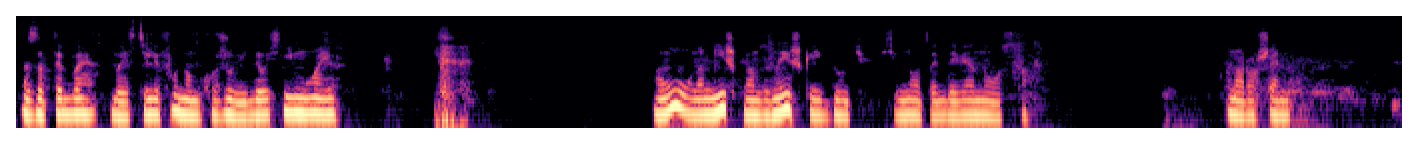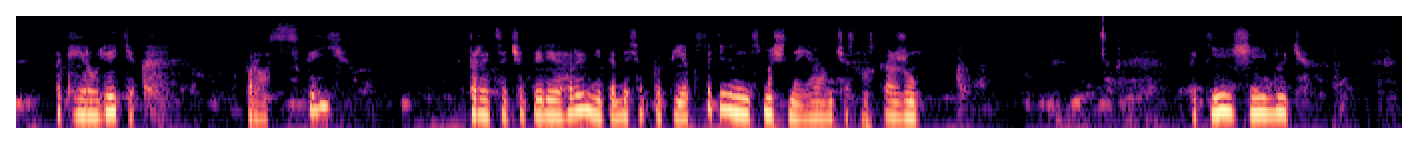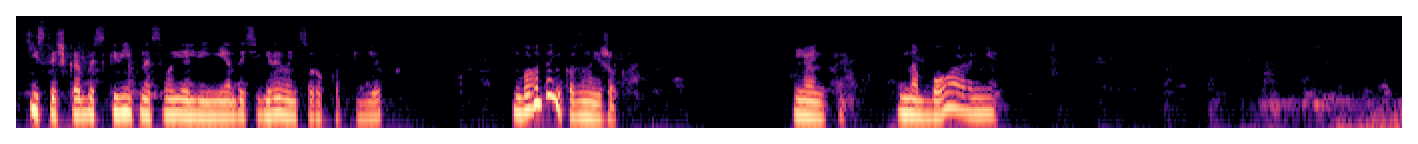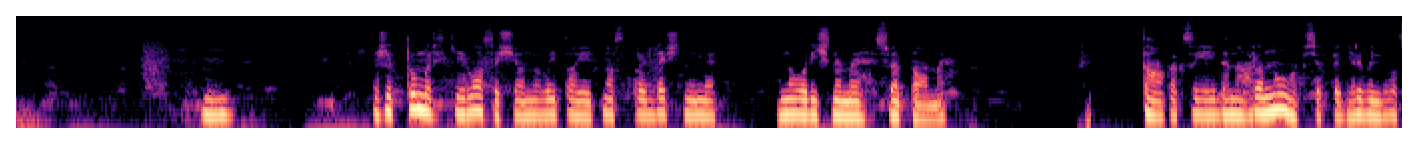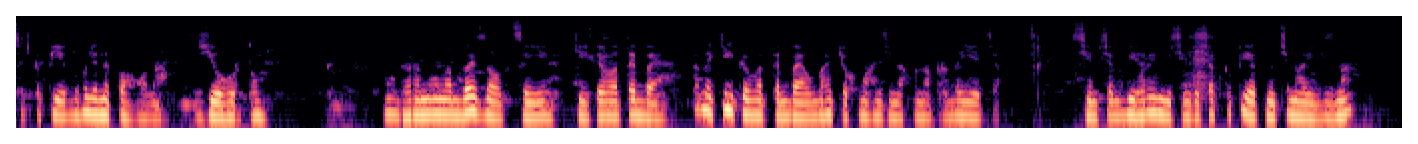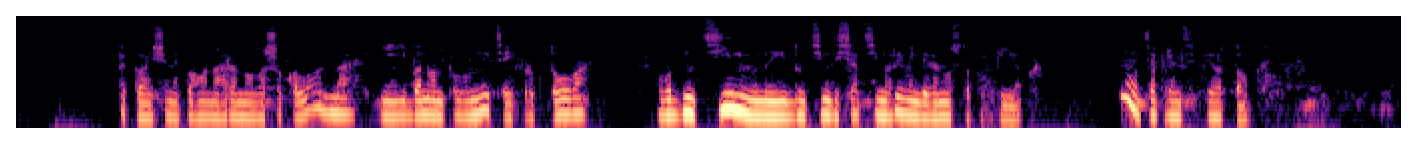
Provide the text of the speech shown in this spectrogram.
за тебе, бо я з телефоном хожу, відео знімаю. О, на мішки он знижки йдуть. 17,90. На Рошен. Такий рулетик праский. 34 гривні 50 копійок. Кстати, він смачний, я вам чесно скажу. Такі ще йдуть. Тістечка безквітне своя лінія, 10 гривень 40 копійок. Багатенько знижок. Гляньте. І на барні. Житомирські ласощі вони вітають нас прийдешніми новорічними святами. Так, акція йде на гранолу 55 гривень 20 копійок, доволі непогана з йогуртом. От гранола без акції, тільки в АТБ. Та не тільки в АТБ, у багатьох магазинах вона продається. 72 гривні 70 копійок, ну ціна різна. Така ще непогана гранола шоколадна, і банан полуниця, і фруктова. В одну ціну вони йдуть 77 гривень 90 копійок. Ну, це, в принципі, отак.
